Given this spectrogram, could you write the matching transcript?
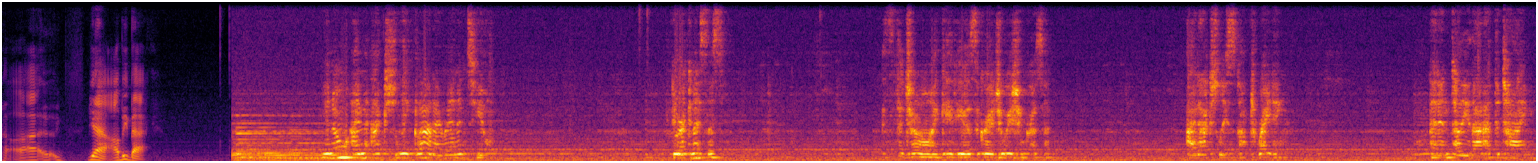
Uh, yeah, I'll be back. You know, I'm actually glad I ran into you. Do you recognize this? It's the journal I gave you as a graduation present. I'd actually stopped writing. I didn't tell you that at the time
